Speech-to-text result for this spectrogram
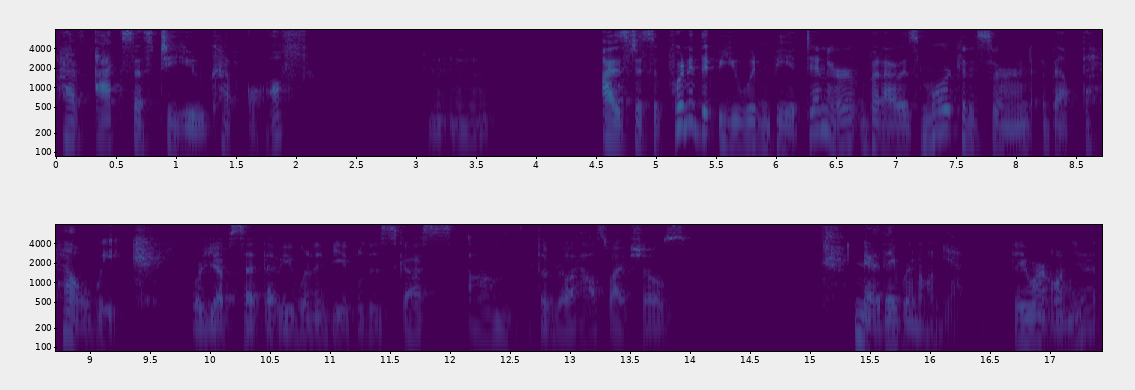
have access to you cut off. I was disappointed that you wouldn't be at dinner, but I was more concerned about the Hell Week. Were you upset that we wouldn't be able to discuss um, the Real Housewives shows? No, they weren't on yet. They weren't on yet?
